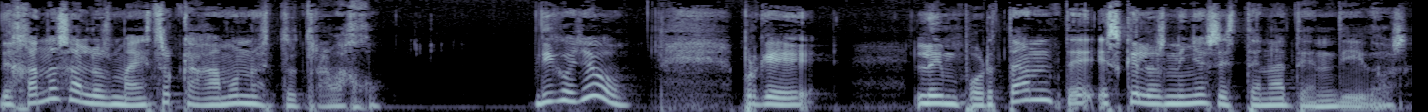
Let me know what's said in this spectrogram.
Dejándonos a los maestros que hagamos nuestro trabajo. Digo yo. Porque lo importante es que los niños estén atendidos.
